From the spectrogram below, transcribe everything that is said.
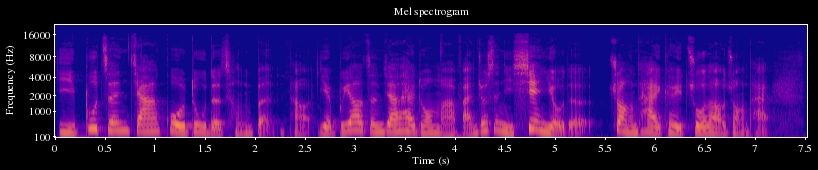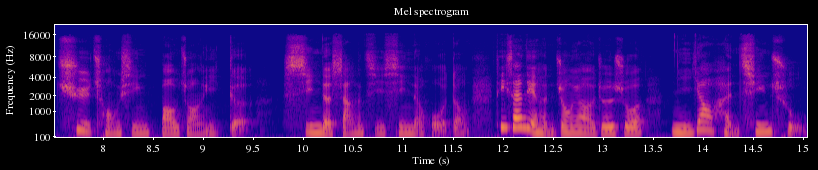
以不增加过度的成本，好，也不要增加太多麻烦，就是你现有的状态可以做到的状态，去重新包装一个新的商机、新的活动。第三点很重要的就是说，你要很清楚，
